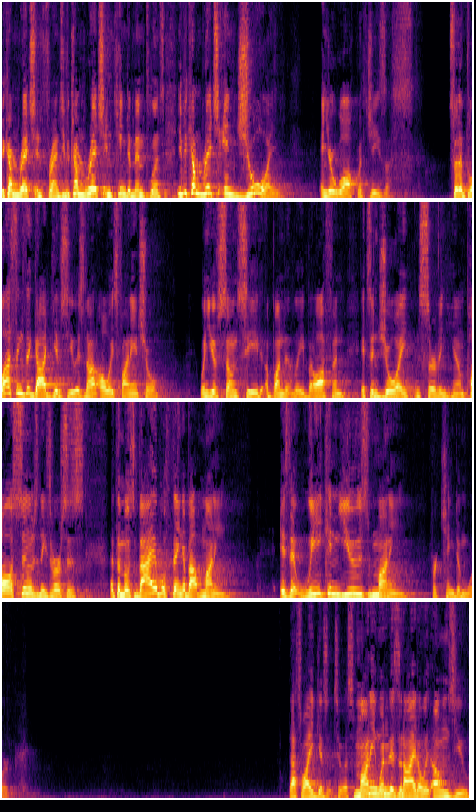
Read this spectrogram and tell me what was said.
become rich in friends. You become rich in kingdom influence. You become rich in joy in your walk with Jesus. So, the blessings that God gives you is not always financial when you have sown seed abundantly, but often it's in joy in serving Him. Paul assumes in these verses that the most valuable thing about money is that we can use money for kingdom work. That's why he gives it to us. Money, when it is an idol, it owns you.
